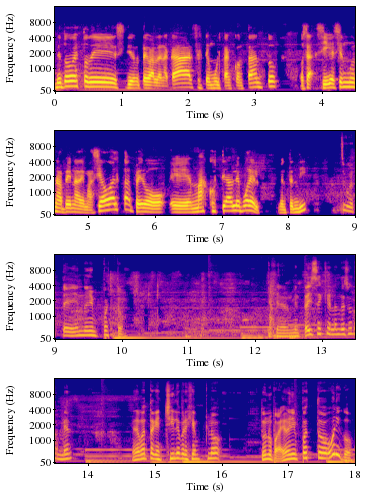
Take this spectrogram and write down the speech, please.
de todo esto de si te, te van a la cárcel, te multan con tanto. O sea, sigue siendo una pena demasiado alta, pero eh, más costeable por él. ¿Me entendí? Sí, porque te viendo un impuesto. Generalmente, ahí sabes que hablando de eso también, me doy cuenta que en Chile, por ejemplo, tú no pagas un impuesto único.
